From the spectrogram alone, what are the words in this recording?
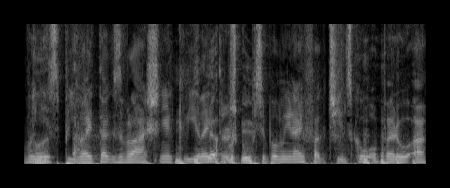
oni To- zpívají tak zvláštně kvílej, trošku připomínají fakt čínskou operu a,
